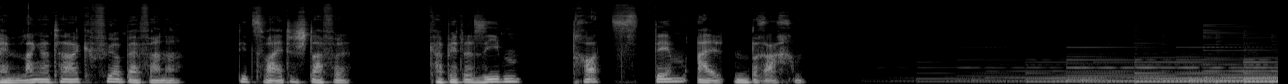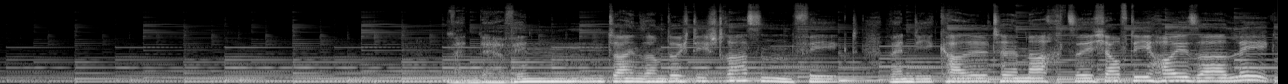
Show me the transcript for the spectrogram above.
Ein langer Tag für Befana. Die zweite Staffel. Kapitel 7 Trotz dem alten Drachen. Wenn der Wind einsam durch die Straßen fegt, wenn die kalte Nacht sich auf die Häuser legt,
